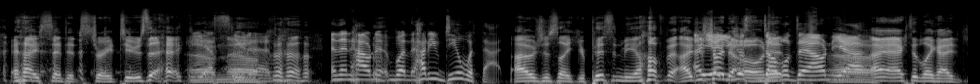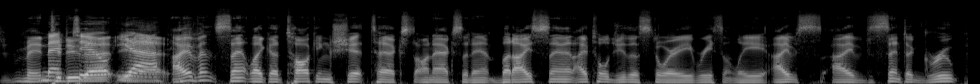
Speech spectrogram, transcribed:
and I sent it straight to Zach. yes, no. you did. And then how did? What? How do you deal with that? I was just like, "You're pissing me off." I just Uh, yeah, tried you to just own doubled it. down. yeah. I acted like I meant, Meant to do to, that. yeah. I haven't sent like a talking shit text on accident, but I sent. I told you this story recently. I've I've sent a group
